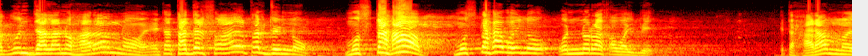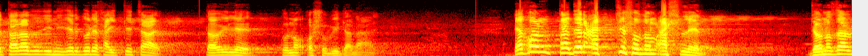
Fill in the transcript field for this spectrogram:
আগুন জ্বালানো হারাম নয়, এটা তাদের সহায়তার জন্য। মোস্তাহাব মোস্তাহাব হইল অন্যরা খাওয়াইবে। এটা হারাম নয়, তারা যদি নিজের ঘরে খাইতে চায় তাহলে কোনো অসুবিধা নাই। এখন তাদের আত্মীয় স্বজন আসলেন। জনজার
